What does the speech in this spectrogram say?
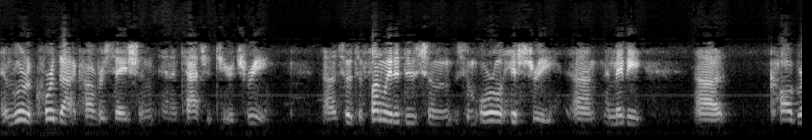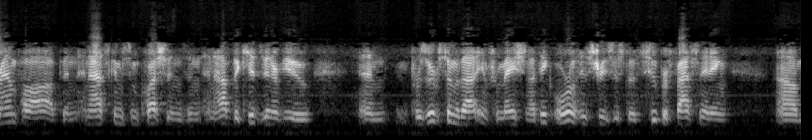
and we'll record that conversation and attach it to your tree. Uh, so it's a fun way to do some some oral history, um, and maybe uh, call Grandpa up and, and ask him some questions, and, and have the kids interview and preserve some of that information. I think oral history is just a super fascinating um,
